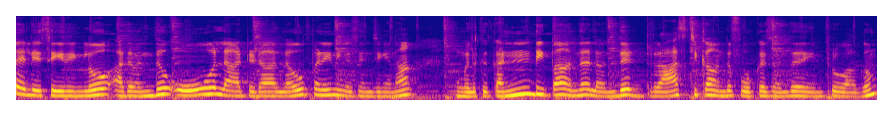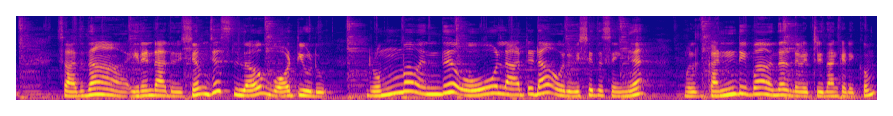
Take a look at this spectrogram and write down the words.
வேலையை செய்கிறீங்களோ அதை வந்து ஓல் ஆட்டடாக லவ் பண்ணி நீங்கள் செஞ்சீங்கன்னா உங்களுக்கு கண்டிப்பாக வந்து அதில் வந்து டிராஸ்டிக்காக வந்து ஃபோக்கஸ் வந்து இம்ப்ரூவ் ஆகும். ஸோ அதுதான் இரண்டாவது விஷயம். Just love what you do ரொம்ப வந்து ஓலாட்டடாக ஒரு விஷயத்தை செய்யுங்க. உங்களுக்கு கண்டிப்பாக வந்து அதில் வெற்றி தான் கிடைக்கும்.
